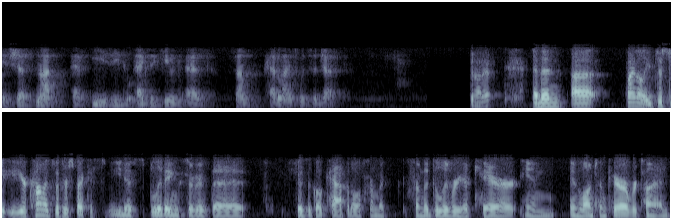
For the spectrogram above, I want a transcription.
It's just not as easy to execute as some headlines would suggest. Got it. And then uh finally, just your comments with respect to, you know, splitting sort of the physical capital from the delivery of care in in long-term care over time.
